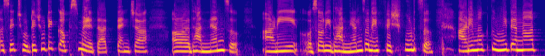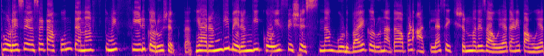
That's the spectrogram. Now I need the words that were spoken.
असे छोटे छोटे कप्स मिळतात त्यांच्या धान्यांचं. आणि सॉरी धान्यांचं नाही फिश फूडचं आणि मग तुम्ही त्यांना थोडेसे असं टाकून त्यांना तुम्ही फीड करू शकता या रंगी बेरंगी कोई फिशेसना गुड बाय करून आता आपण आतल्या सेक्शनमध्ये जाऊयात आणि पाहूयात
